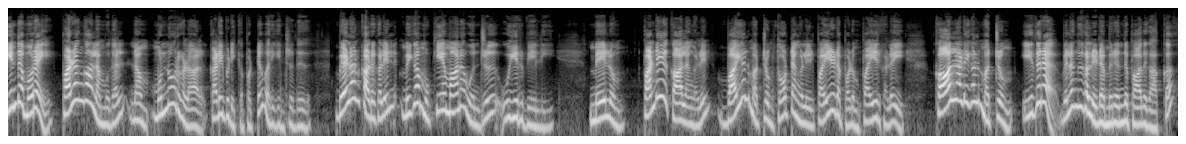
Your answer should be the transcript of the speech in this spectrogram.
இந்த முறை பழங்காலம் முதல் நம் முன்னோர்களால் கடைபிடிக்கப்பட்டு வருகின்றது. வேளாண் காடுகளில் மிக முக்கியமான ஒன்று உயிர்வேலி மேலும் பண்டைய காலங்களில் வயல் மற்றும் தோட்டங்களில் பயிரிடப்படும் பயிர்களை கால்நடைகள் மற்றும் இதர விலங்குகளிடமிருந்து பாதுகாக்க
